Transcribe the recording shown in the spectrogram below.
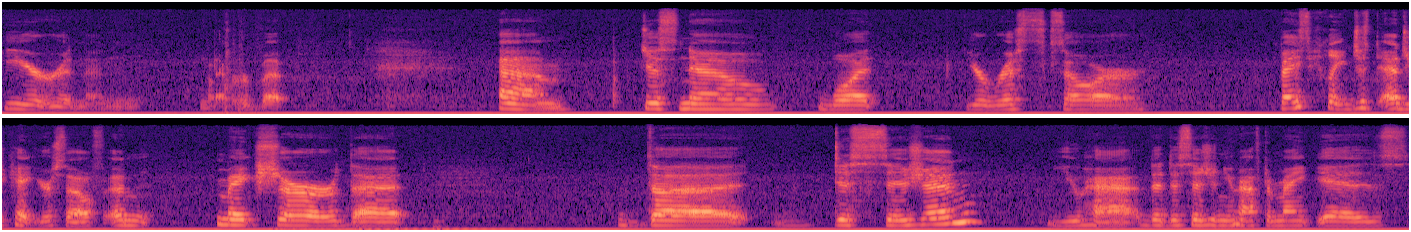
here and then whatever, but um just know what your risks are. Basically just educate yourself and make sure that the decision you have the decision you have to make is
